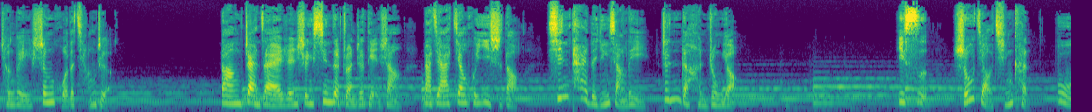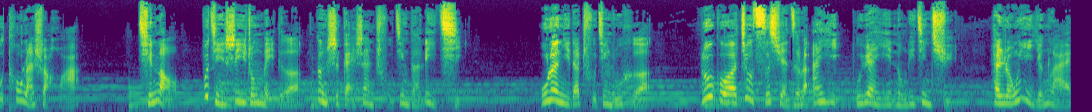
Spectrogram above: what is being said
成为生活的强者。当站在人生新的转折点上，大家将会意识到，心态的影响力真的很重要。第四。手脚勤恳，不偷懒耍滑。勤劳不仅是一种美德，更是改善处境的利器。无论你的处境如何，如果就此选择了安逸，不愿意努力进取，很容易迎来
